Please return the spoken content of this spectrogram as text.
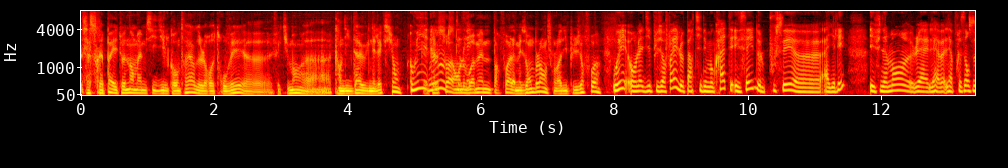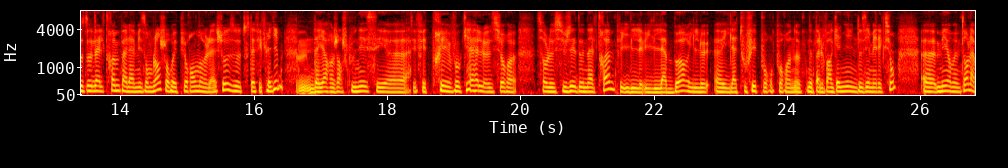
ça serait pas étonnant, même s'il dit le contraire, de le retrouver effectivement candidat à une élection. Oui, non, soit. On le voit même parfois à la Maison Blanche. On l'a dit plusieurs fois. Oui, on l'a dit plusieurs fois, et le Parti démocrate essaye de le pousser à y aller. Et finalement, la, la, présence de Donald Trump à la Maison Blanche aurait pu rendre la chose tout à fait crédible. D'ailleurs, Georges Clooney s'est fait très vocal sur sur le sujet Donald Trump. Il, il l'aborde, il, il a tout fait pour pour ne, pas le voir gagner une deuxième élection. Euh, mais en même temps, la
